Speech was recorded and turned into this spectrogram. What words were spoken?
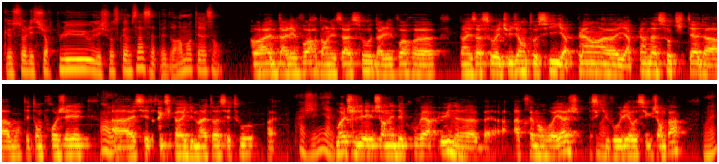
que ce soit les surplus ou des choses comme ça, ça peut être vraiment intéressant. Ouais, d'aller voir dans les assos, d'aller voir euh, dans les assos étudiantes aussi. Il y a plein, euh, il y a plein d'assos qui t'aident à monter ton projet, ah à essayer de récupérer du matos et tout. Ouais. Ah, génial. Moi, j'en ai, découvert une bah, après mon voyage, parce qu'ils voulaient aussi que j'en parle. Ouais.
